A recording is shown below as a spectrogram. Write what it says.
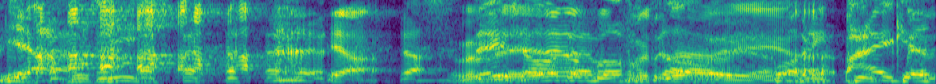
ja, precies. Ja, We Deze hebben auto heel wel veel vertrouwen. Maar ik ben,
